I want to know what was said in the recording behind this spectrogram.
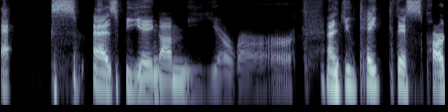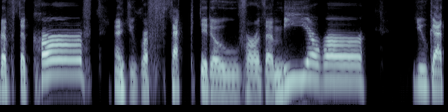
x as being a mirror. And you take this part of the curve and you reflect it over the mirror, you get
